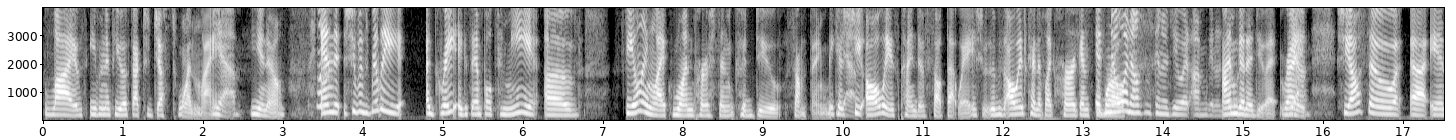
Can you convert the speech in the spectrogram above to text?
lives, even if you affect just one life. Yeah. you know. and she was really a great example to me of feeling like one person could do something because Yeah. she always kind of felt that way. She, it was always kind of like her against the if world. no one else is going to do it, I'm going to do I'm it. gonna do it right. Yeah. She also, uh, in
